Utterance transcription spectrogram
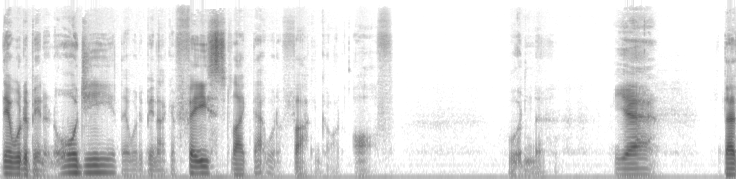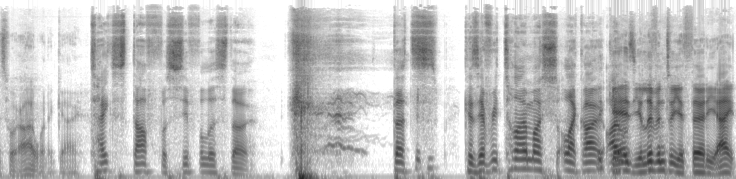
there would have been an orgy there would have been like a feast like that would have fucking gone off wouldn't it Yeah. that's where i want to go Take stuff for syphilis though. That's because every time I like I, who I cares you live until you're 38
